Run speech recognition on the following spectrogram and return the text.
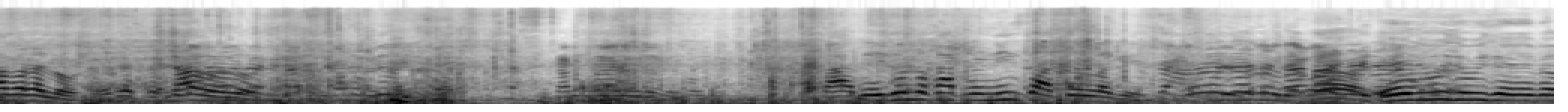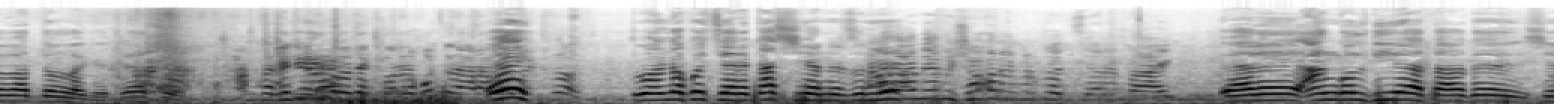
আবার এলো। এই জন্য কাঠের নিচ দাঁত দল লাগে। হ্যাঁ, এই দল লাগে ঠিক আছে? এই তোমার না কইছে আরে কাশিয়ানের জন্য? আরে কই আঙ্গুল দিয়ে তাহলে সে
